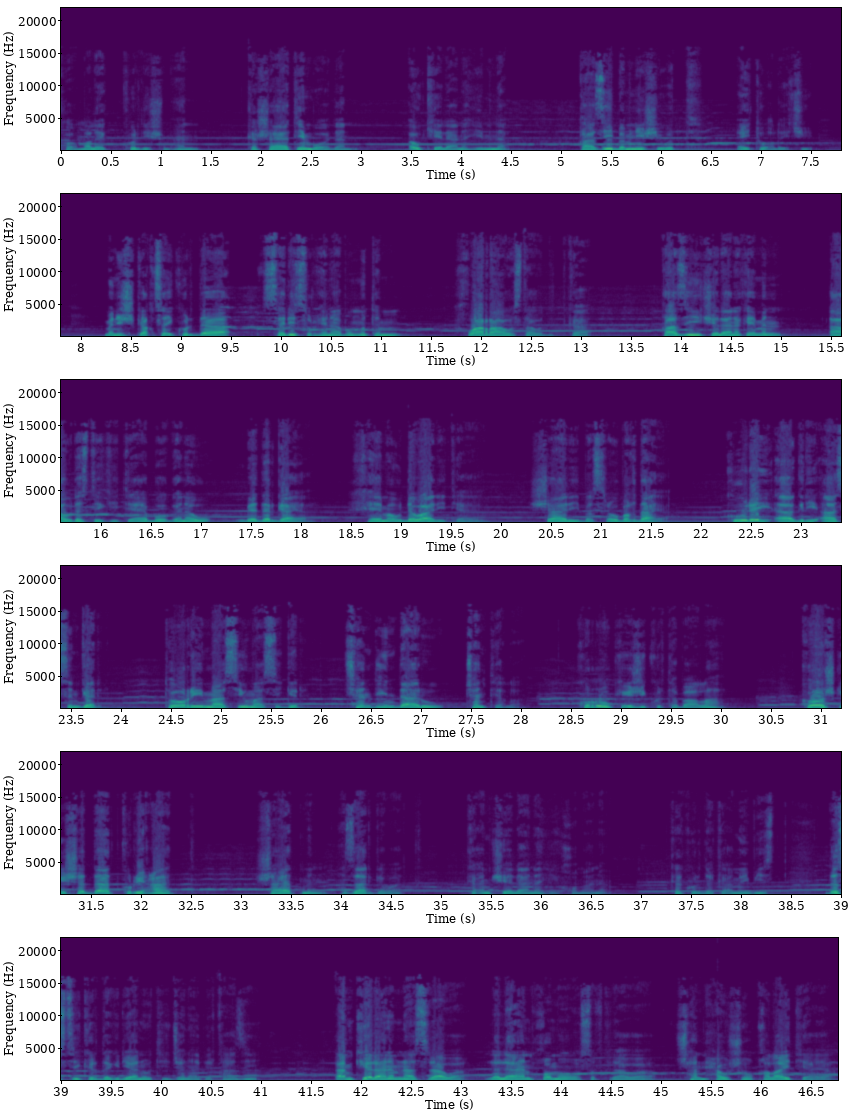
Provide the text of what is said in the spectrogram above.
کۆمەڵێک کوردیشم هەن کە شایەتیم بۆ دەن، ئەو کێلانە هی منە. قازی بە منیشی وت، ئەی تۆ ئەڵێی چی؟ منیش کە قسەی کوردە سەری سڕهێنا بووم وتم خوا ڕاوەستاوت بکە قازی کێلانەکەی من ئاودەستێکی تایە بۆ گەنە و بێدەرگایە خێمە و دەواری تایە شاری بەسرە و بەغدایە کورەی ئاگری ئاسنگەر تۆڕی ماسی و ماسیگر چەندین دار و چەند تێڵە کوڕ و کێژی کورتە باڵە کۆشکی شەداد کوڕی عاد شایەت من هزار گەواد کە ئەم کێلانە هی خۆمانە کە کوردەکە ئەمەی بیست دەستی کرد دەگریان وتی جەنابی قازی ئەم کێلانم ناسراوە لەلایەن خۆمەوە وەسف کراوە چەند حەوشە و قەڵای تایە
